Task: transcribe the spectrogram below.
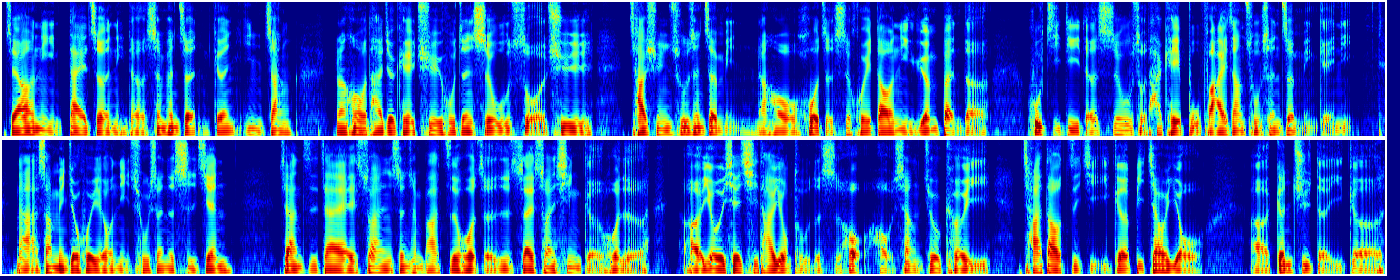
只要你带着你的身份证跟印章，然后他就可以去户政事务所去查询出生证明，然后或者是回到你原本的户籍地的事务所，他可以补发一张出生证明给你。那上面就会有你出生的时间，这样子在算生辰八字，或者是在算性格，或者呃有一些其他用途的时候，好像就可以查到自己一个比较有呃根据的一个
